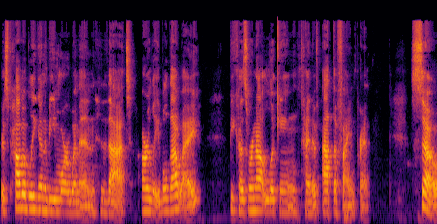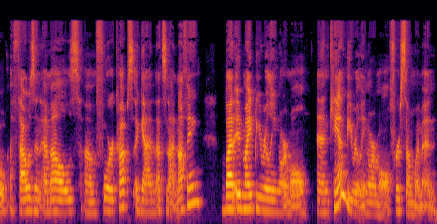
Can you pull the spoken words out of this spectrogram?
there's probably going to be more women that are labeled that way because we're not looking kind of at the fine print. So, a thousand mLs, um, four cups, again, that's not nothing, but it might be really normal and can be really normal for some women.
